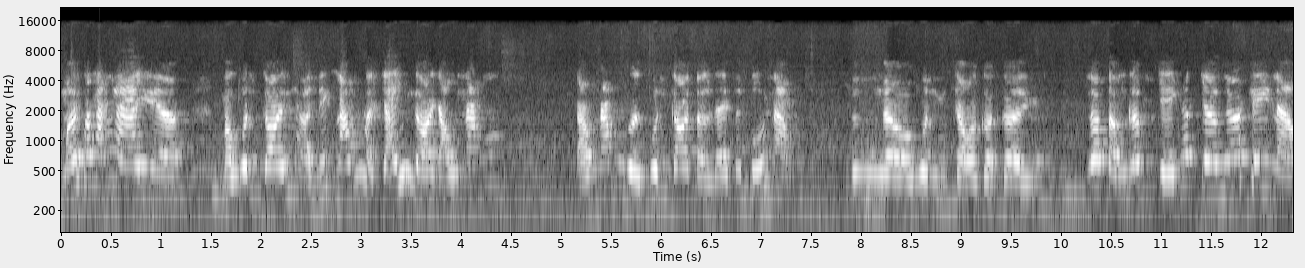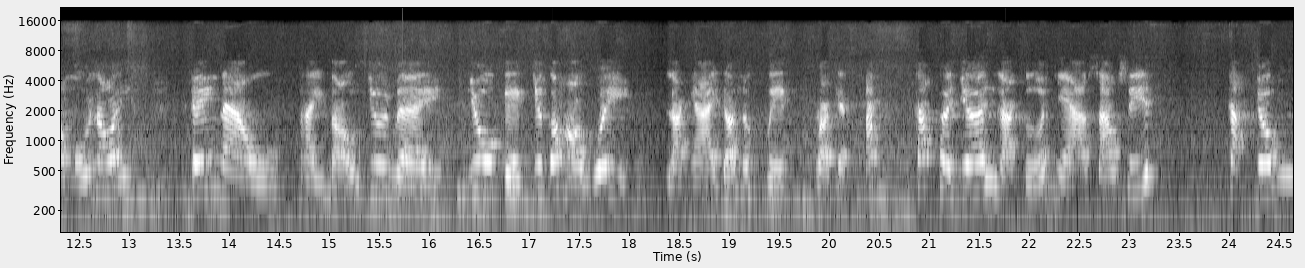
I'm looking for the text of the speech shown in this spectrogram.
mới có tháng hai mà huynh coi thời tiết nóng là cháy rồi đầu năm. Đầu năm rồi huynh coi từ đây tới cuối năm. Quỳnh ờ, huynh coi coi coi nó tùm lum chuyện hết trơn á khi nào mũi nói khi nào thầy tổ chưa về vua kiệt chưa có hồi quy là ngày đó nước việt và cái khắp khắp thế giới là cửa nhà sao xiết khắp chúng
